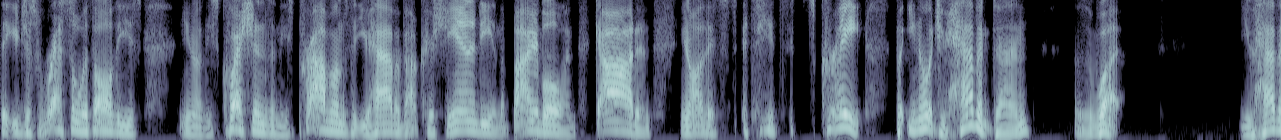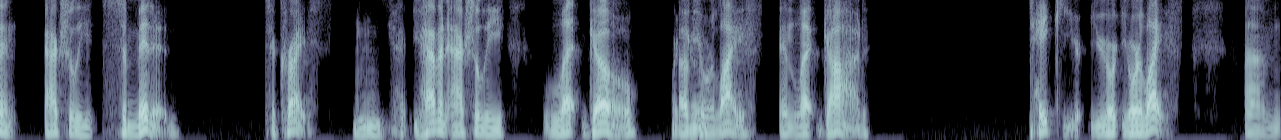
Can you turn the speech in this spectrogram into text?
that you just wrestle with all these you know these questions and these problems that you have about christianity and the bible and god and you know it's it's it's great. But you know what you haven't done? Is what? You haven't actually submitted to christ. Mm. you haven't actually let go let of go. your life and let God take your your your life um,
